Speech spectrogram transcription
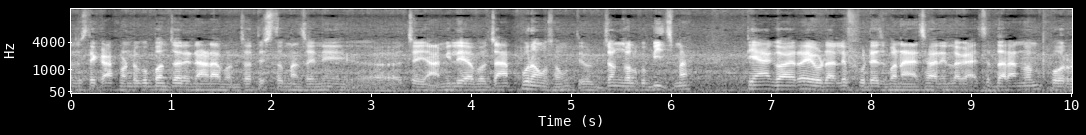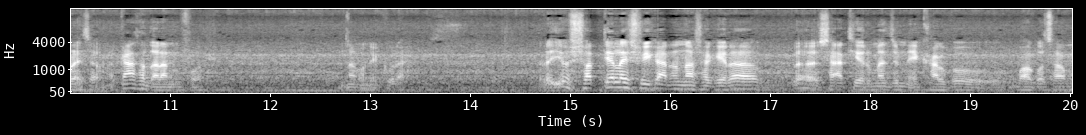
जस्तै काठमाडौँको बन्चरे डाँडा भन्छ त्यस्तोमा चाहिँ नि चाहिँ हामीले अब जहाँ पुऱ्याउँछौँ त्यो जङ्गलको बिचमा। त्यहाँ गएर एउटाले फुटेज बनाएछ अनि लगाएछ धरानमा पनि फोहोर रहेछ कहाँ छ धरानमा फोहोर? नहुने कुरा। र यो सत्यलाई स्वीकार्न नसकेर साथीहरूमा जुन एक खालको भएको छ म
